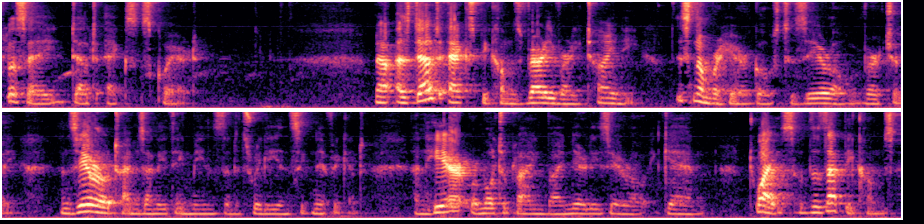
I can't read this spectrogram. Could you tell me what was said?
plus a delta x squared. Now as delta x becomes very very tiny this number here goes to zero virtually and zero times anything means that it's really insignificant and here we're multiplying by nearly zero again twice so that becomes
